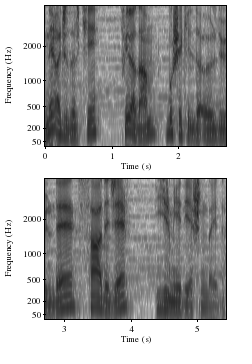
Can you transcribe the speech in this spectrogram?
Ne acıdır ki fil adam bu şekilde öldüğünde sadece 27 yaşındaydı.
